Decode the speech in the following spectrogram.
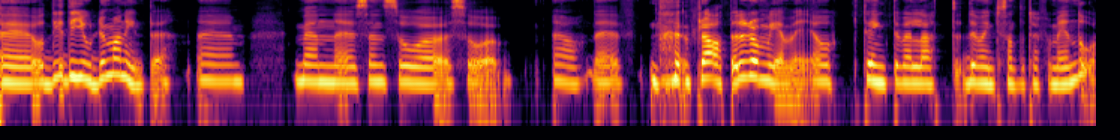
Eh, och det, det, gjorde man inte. Eh, men eh, sen så, så ja, pratade de med mig och tänkte väl att det var intressant att träffa mig ändå.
